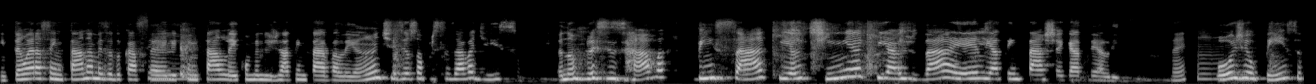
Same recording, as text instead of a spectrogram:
Então era sentar na mesa do café, Sim. ele tentar ler como ele já tentava ler antes, e eu só precisava disso. Eu não precisava pensar que eu tinha que ajudar ele a tentar chegar até ali, né? Uhum. Hoje eu penso,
